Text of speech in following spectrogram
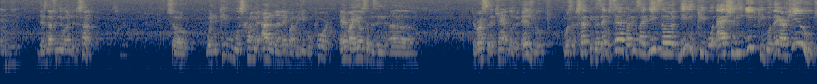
Mm-hmm. There's nothing new under the sun. So when the people was coming out of the land, they brought the evil port. Everybody else that was in uh, the rest of the camp of Israel was upset because they was terrified. It was like these are these people actually eat people. They are huge.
